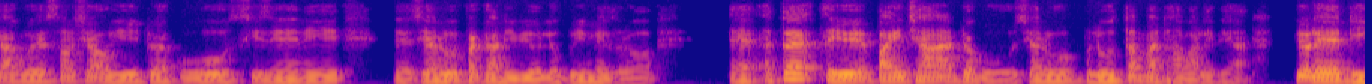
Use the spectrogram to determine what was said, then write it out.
ကာကွယ်စောင့်ရှောက်ရေးအတွက်ကိုစီစဉ်နေဆရာတို့ဘက်ကနေပြီးတော့လုပ်ပေးမယ်ဆိုတော့ အဲအသက်အရွယ်အပိုင်းခြားအတွက်ကိုဆရာတို့ဘယ်လိုသတ်မှတ်ထားပါလဲဗျပြီးတော့လည်းဒီ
